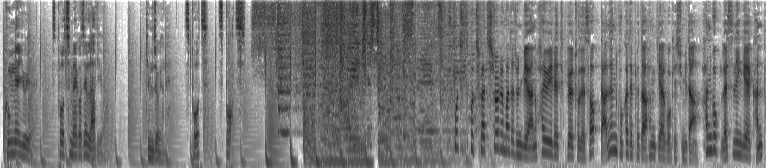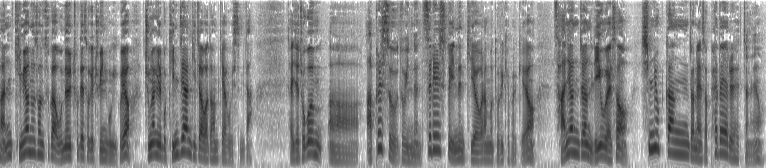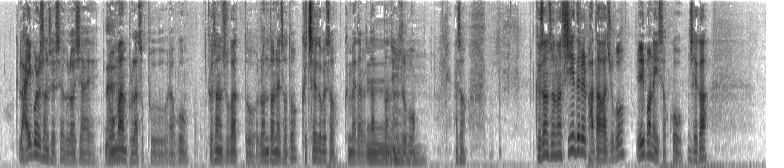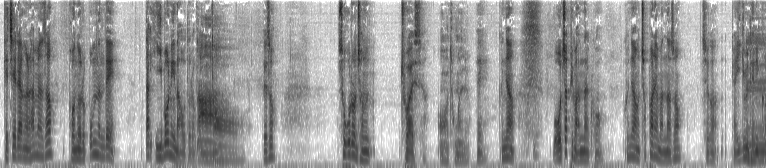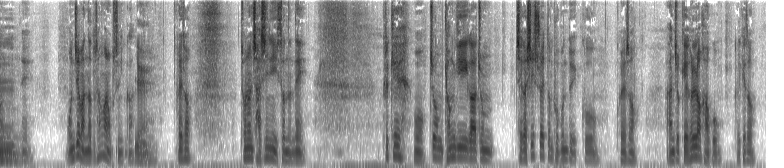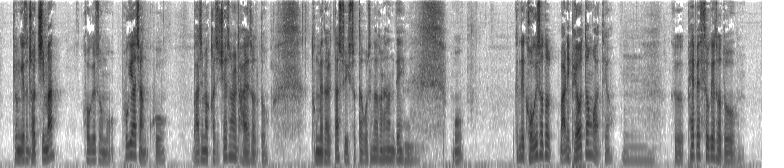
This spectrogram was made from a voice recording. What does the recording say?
국내 유일 스포츠 매거진 라디오 김종현의 스포츠 스포츠 스포츠 스포츠가 7월을 맞아 준비한 화요일의 특별 초대석 나는 국가대표다 함께하고 계십니다. 한국 레슬링계의 간판 김현우 선수가 오늘 초대석의 주인공이고요. 중앙일보 김재한 기자와도 함께하고 있습니다. 자, 이제 조금, 어, 아플 수도 있는, 쓰릴 수도 있는 기억을 한번 돌이켜 볼게요. 4년 전 리우에서 16강전에서 패배를 했잖아요. 라이벌 선수였어요. 그 러시아의 네. 로만 블라소프라고 그 선수가 또 런던에서도 그 체급에서 금메달을 땄던 음. 선수고 그래서 그 선수는 시드를 받아가지고 1번에 있었고 음. 제가 개체량을 하면서 번호를 뽑는데 딱 2번이 나오더라고요. 아. 어. 그래서 속으로는 저는 좋아했어요. 어, 정말요? 네. 그냥 뭐 어차피 만날 거 그냥 첫 판에 만나서 제가 그냥 이기면 되니까 음. 네. 언제 만나도 상관없으니까. 예. 그래서 저는 자신이 있었는데 그렇게 뭐 좀 경기가 좀 제가 실수했던 부분도 있고 그래서 안 좋게 흘러가고 그렇게 해서 경기에서 졌지만 거기서 뭐 포기하지 않고 마지막까지 최선을 다해서 또 동메달을 딸 수 있었다고 생각을 하는데 음. 뭐 근데 거기서도 많이 배웠던 것 같아요. 음. 그 패배 속에서도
